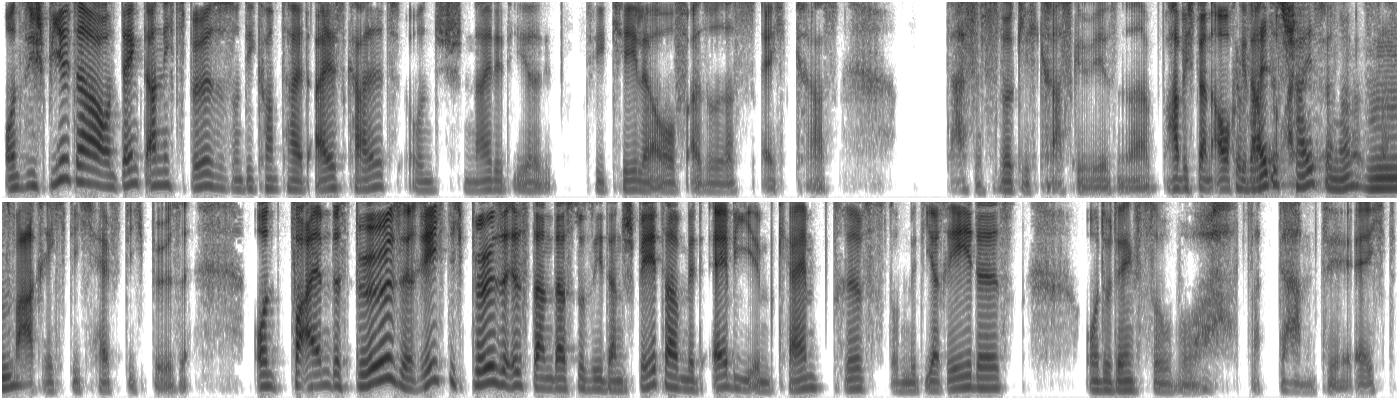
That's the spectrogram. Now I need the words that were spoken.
Und sie spielt da und denkt an nichts Böses und die kommt halt eiskalt und schneidet ihr die Kehle auf. Also das ist echt krass. Das ist wirklich krass gewesen. Da habe ich dann auch Gewalt gedacht, ist so, scheiße, das, ne? Das, das mhm. war richtig heftig böse. Und vor allem das Böse, richtig Böse ist dann, dass du sie dann später mit Abby im Camp triffst und mit ihr redest und du denkst so, boah, verdammt, echt.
